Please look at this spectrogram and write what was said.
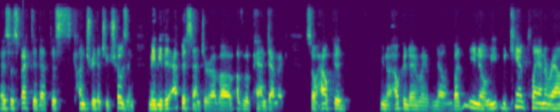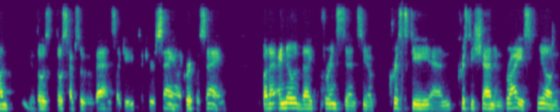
have suspected that this country that you've chosen may be the epicenter of a, of a pandemic. So how could you know how could anyone have known? But you know we, we can't plan around those those types of events like you like you're saying like rick was saying. But I, I know that for instance you know Kristy and Kristy Shen and bryce you know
